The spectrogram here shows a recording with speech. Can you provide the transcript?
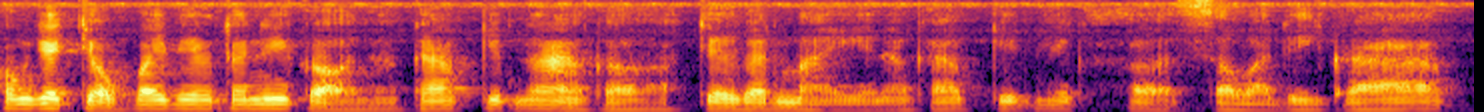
คงจะจบไว้เพียงเท่านี้ก่อนนะครับ คลิปหน้าก็เจอกันใหม่นะครับ คลิปนี้ก็สวัสดีครับ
